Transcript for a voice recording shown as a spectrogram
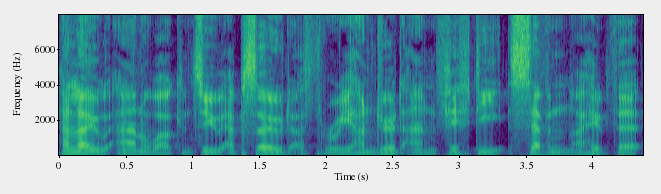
Hello, and welcome to episode 357. I hope that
